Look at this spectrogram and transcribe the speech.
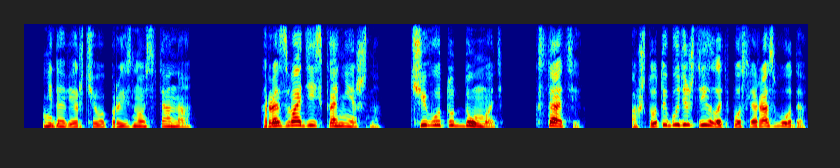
— недоверчиво произносит она. «Разводись, конечно. Чего тут думать? Кстати, а что ты будешь делать после развода?»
